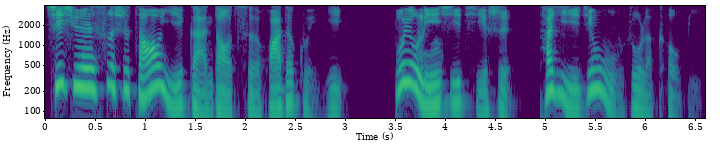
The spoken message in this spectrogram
齐轩似是早已感到此花的诡异，不用林夕提示，他已经捂住了口鼻。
